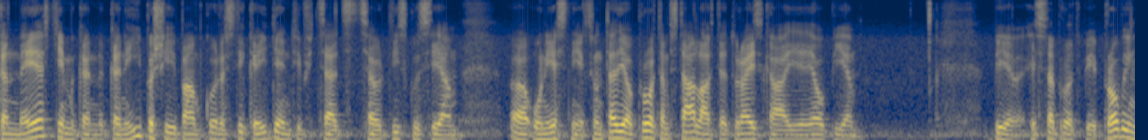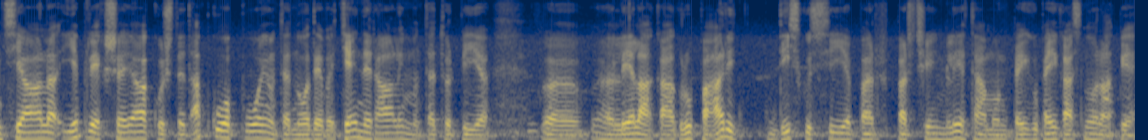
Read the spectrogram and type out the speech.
gan mērķim, gan, gan īpašībām, kuras tika identificētas caur diskusijām un iesniegts. Un tad jau, protams, tālāk tad tur aizgāja jau pie, pie, es saprotu, pie provinciāla iepriekšējā, kurš tad apkopoja un tad nodeva ģenerālim, un tad tur bija uh, lielākā grupā arī diskusija par, par šīm lietām un beigu beigās nonāk pie,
